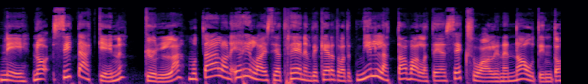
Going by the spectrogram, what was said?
niin, no sitäkin Kyllä, mutta täällä on erilaisia treenejä, mitkä kertovat, että millä tavalla teidän seksuaalinen nautinto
